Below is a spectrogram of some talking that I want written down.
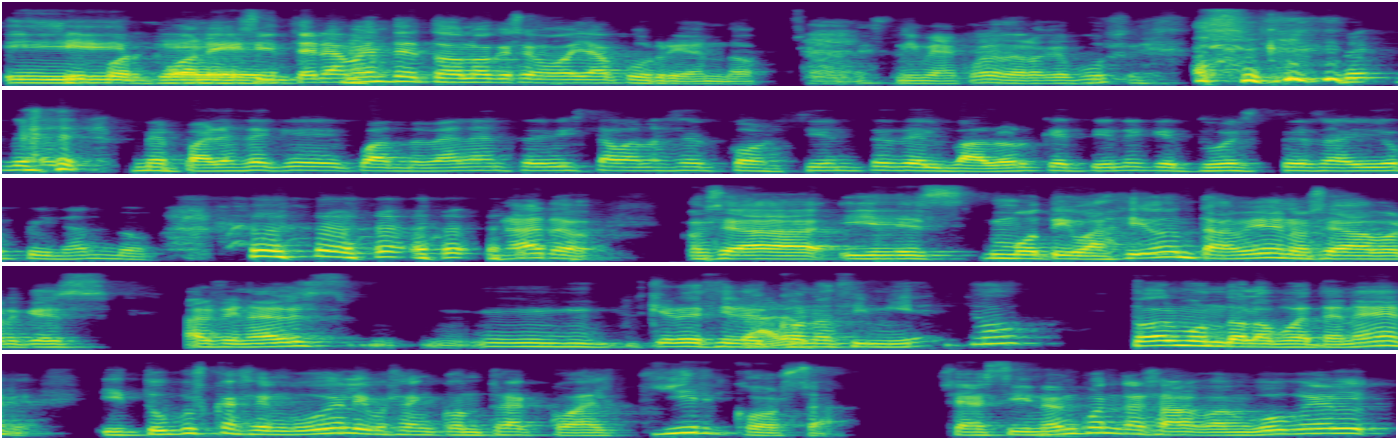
Y porque... sinceramente todo lo que se me vaya ocurriendo. Ni me acuerdo lo que puse. me, parece que cuando vean la entrevista van a ser conscientes del valor que tiene que tú estés ahí opinando. claro, o sea, y es motivación también, o sea, porque es, al final es, mm, quiero decir, el conocimiento, todo el mundo lo puede tener. Y tú buscas en Google y vas a encontrar cualquier cosa. O sea, si no encuentras algo en Google,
